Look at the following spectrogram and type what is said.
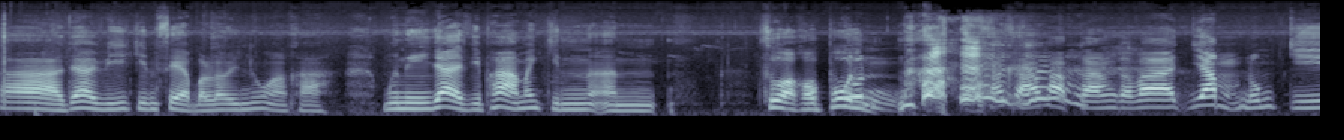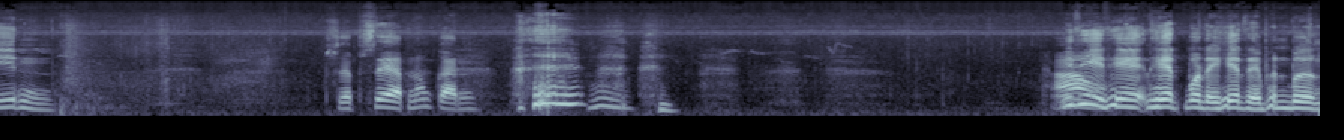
ค่ะย่ายหวีกินแสบอร่อยนัวค่ะ มื้อนี้ย่ายสิพามากินอันสั่วข้าวปุ้น ภาษาภาคกลางก็ว่าย่ำนมจีนแซ่บๆน้ำกันวิธีเทเฮ็ดบ่ได้เฮ็ดให้เพิ่นเบิ่ง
